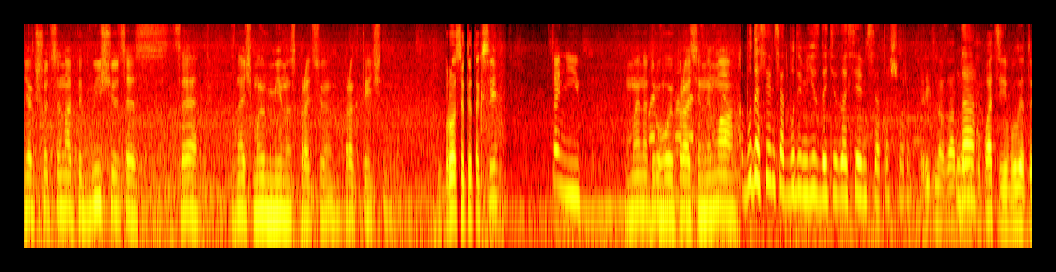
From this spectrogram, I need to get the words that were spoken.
Якщо ціна підвищується, це значить ми в мінус працюємо практично. Бросити таксі? Та ні. У мене другої праці нема. Буде 70, будемо їздити за 70, а що робити? Рік назад Да. в окупації були, то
